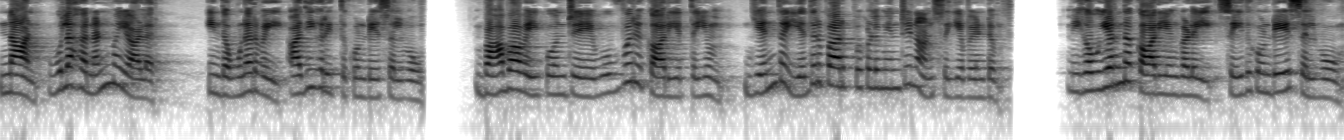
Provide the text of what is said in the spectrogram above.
நான் உலக நன்மையாளர். இந்த உணர்வை அதிகரித்து கொண்டே செல்வோம். பாபாவை போன்றே ஒவ்வொரு காரியத்தையும் எந்த எதிர்பார்ப்புகளுமின்றி நான் செய்ய வேண்டும். மிக உயர்ந்த காரியங்களை செய்து கொண்டே செல்வோம்.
